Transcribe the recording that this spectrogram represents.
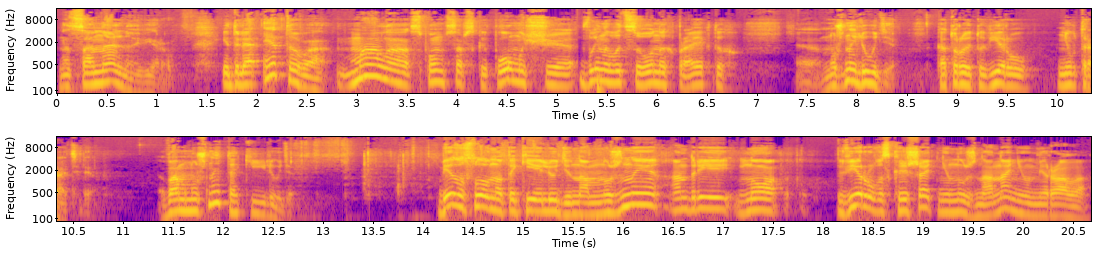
национальную веру. И для этого мало спонсорской помощи в инновационных проектах. Э, нужны люди, которые эту веру не утратили. Вам нужны такие люди? Безусловно, такие люди нам нужны, Андрей, но веру воскрешать не нужно, она не умирала.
